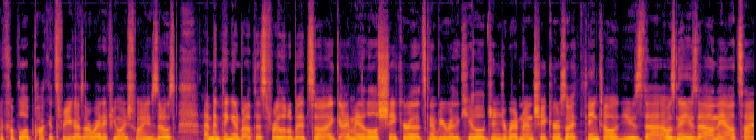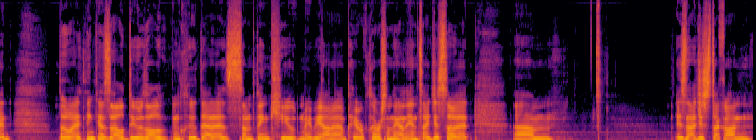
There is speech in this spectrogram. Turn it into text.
a couple of pockets for you guys already if you just want to use those. I've been thinking about this for a little bit, so I, I made a little shaker that's going to be a really cute little gingerbread man shaker. So I think I'll use that. I was going to use that on the outside, but what I think is I'll do is I'll include that as something cute, maybe on a paper clip or something on the inside, just so it um, it's not just stuck on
